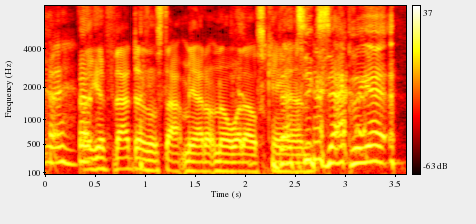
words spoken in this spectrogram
get like if that doesn't stop me, I don't know what else can. That's exactly it.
